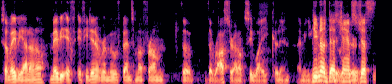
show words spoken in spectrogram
So maybe I don't know. Maybe if if he didn't remove Benzema from the the roster. I don't see why he couldn't. I mean, do you know Deschamps just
